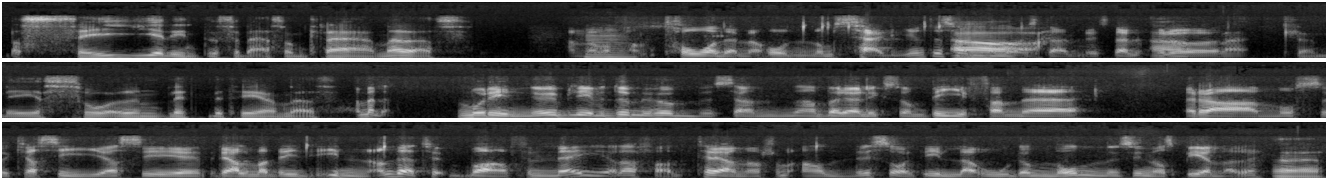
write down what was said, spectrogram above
Man säger inte sådär som tränare. Alltså. Ja, men vad fan, ta det med honom. Sälj inte sådana Ja. istället. Istället för Ja, att... verkligen. Det är så underligt beteende. Alltså. Jag menar, Mourinho har ju blivit dum i huvudet sen han började liksom beefa med Ramos och Casillas i Real Madrid. Innan det var han för mig i alla fall tränaren som aldrig sa ett illa ord om någon av sina spelare. Nej.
